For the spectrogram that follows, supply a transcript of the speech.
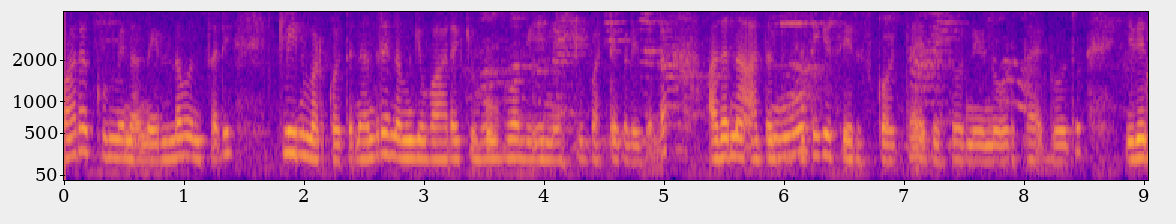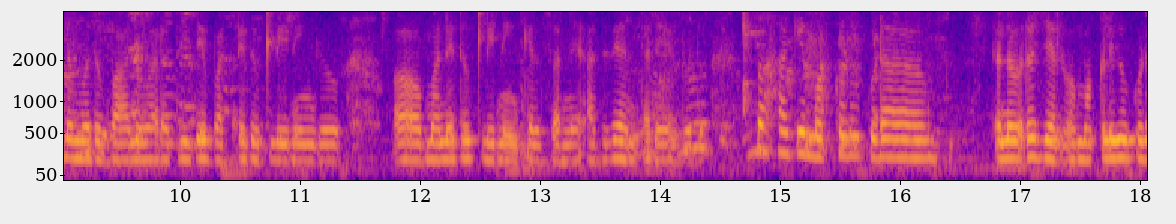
ವಾರಕ್ಕೊಮ್ಮೆ ನಾನು ಎಲ್ಲ ಒಂದು ಸರಿ ಕ್ಲೀನ್ ಮಾಡ್ಕೊಳ್ತೇನೆ. ಅಂದರೆ ನಮಗೆ ವಾರಕ್ಕೆ ಹೋಗುವಾಗ ಏನಷ್ಟು ಬಟ್ಟೆಗಳಿದೆಲ್ಲ ಅದನ್ನು ಅದರ ಜೊತೆಗೆ ಸೇರಿಸ್ಕೊಳ್ತಾ ಇದೆ. ಸೊ ನೀವು ನೋಡ್ತಾ ಇರ್ಬೋದು. ಇದೇ ನಮ್ಮದು ಭಾನುವಾರದ್ದು ಇದೇ ಬಟ್ಟೆದು ಕ್ಲೀನಿಂಗು ಮನೆದು ಕ್ಲೀನಿಂಗ್ ಕೆಲಸನೇ. ಅದುವೇ ಅಂತಲೇ ಹೇಳ್ಬೋದು. ಸೊ ಹಾಗೆ ಮಕ್ಕಳು ಕೂಡ ರಜೆ ಅಲ್ವಾ? ಮಕ್ಕಳಿಗೂ ಕೂಡ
